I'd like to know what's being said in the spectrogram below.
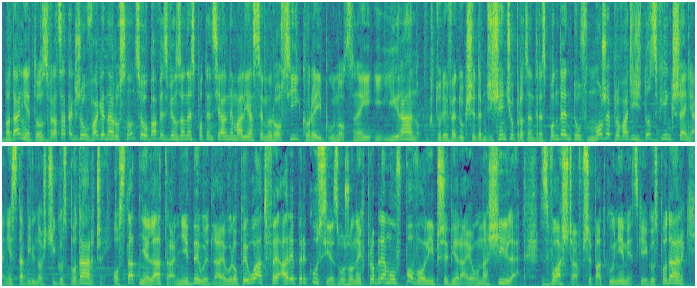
Badanie to zwraca także uwagę na rosnące obawy obawy związane z potencjalnym aliasem Rosji, Korei Północnej i Iranu, który według 70% respondentów może prowadzić do zwiększenia niestabilności gospodarczej. Ostatnie lata nie były dla Europy łatwe, a reperkusje złożonych problemów powoli przybierają na sile, zwłaszcza w przypadku niemieckiej gospodarki.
